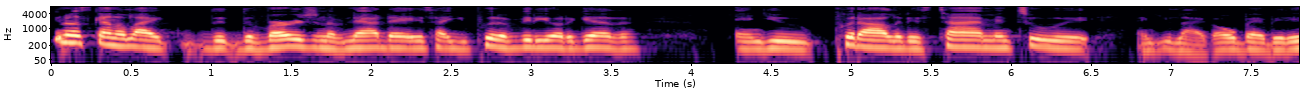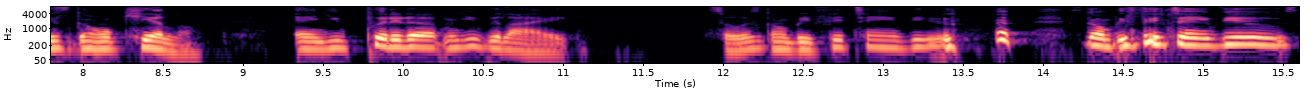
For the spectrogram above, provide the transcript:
you know, it's kind of like the, the version of nowadays how you put a video together and you put all of this time into it and you like, oh, baby, this gonna kill them. And you put it up and you be like, so it's gonna be 15 views. it's gonna be 15 views.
